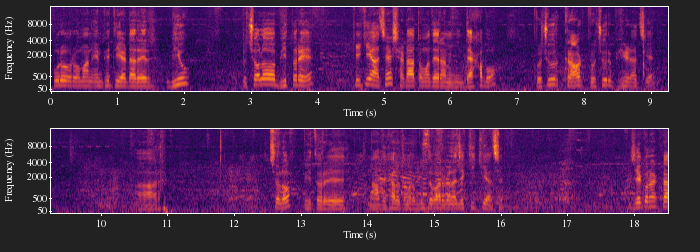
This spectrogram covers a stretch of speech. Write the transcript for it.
পুরো রোমান এমফি থিয়েটারের ভিউ। তো চলো ভিতরে কি কি আছে সেটা তোমাদের আমি দেখাবো। প্রচুর ক্রাউড প্রচুর ভিড় আছে। আর চলো ভিতরে না দেখালে তোমরা বুঝতে পারবে না যে কি কি আছে। যে কোনো একটা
